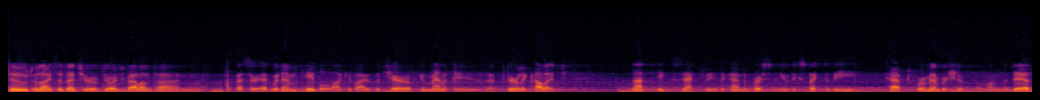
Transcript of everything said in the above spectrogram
To tonight's adventure of George Valentine. Professor Edward M. Cable occupies the chair of humanities at Durley College. Not exactly the kind of person you'd expect to be tapped for membership among the dead,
